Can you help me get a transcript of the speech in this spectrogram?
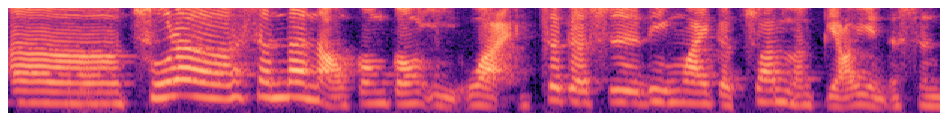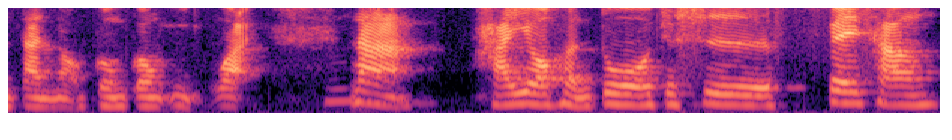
呃，除了圣诞老公公以外，这个是另外一个专门表演的圣诞老公公以外，那还有很多就是非常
